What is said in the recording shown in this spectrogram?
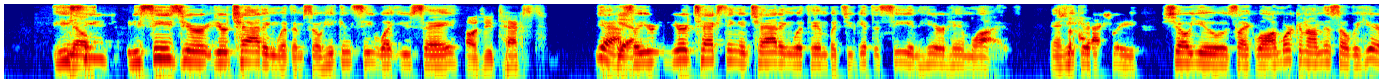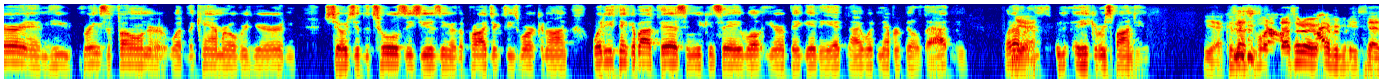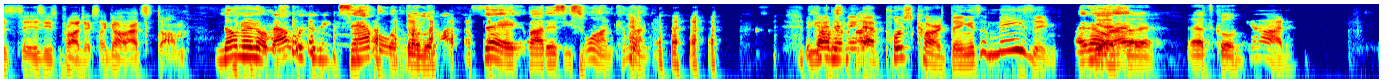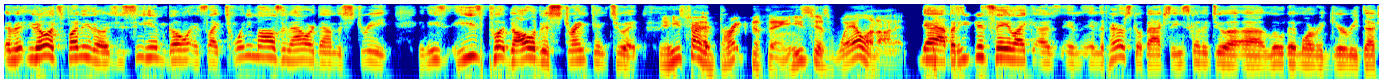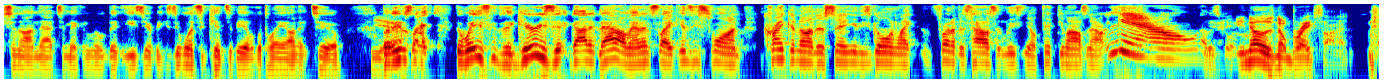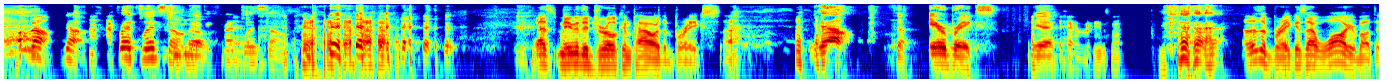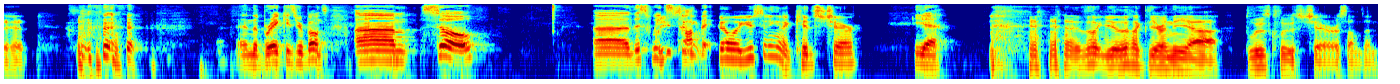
He No. sees he sees you're you're chatting with him, so he can see what you say. Oh, do you text? Yeah, Yeah. so you're you're texting and chatting with him, but you get to see and hear him live, and he can actually show you. It's like, well, I'm working on this over here, and he brings the phone or what the camera over here and shows you the tools he's using or the project he's working on. What do you think about this? And you can say, well, you're a big idiot, and I would never build that, and whatever. Yeah. And he can respond to you. Yeah, because that's what that's what everybody says to Izzy's projects. Like, oh, that's dumb. No, no, no. That was an example of Totally. what I say about Izzy Swan. Come on. the You guy don't just made my- that push card thing. It's amazing. I know, yeah, I right? saw that. That's cool. God. And you know what's funny though is you see him going. It's like 20 miles an hour down the street, and he's he's putting all of his strength into it. Yeah, he's trying to break the thing. He's just wailing on it. Yeah, but he did say like uh, in in the Periscope actually he's going to do a, a little bit more of a gear reduction on that to make it a little bit easier because he wants the kids to be able to play on it too. Yeah. But he was like the way he's, the gear he's got it now, man. It's like Izzy Swan cranking on this thing, and he's going like in front of his house at least you know 50 miles an hour. Meow. That was Yeah, cool. You know, there's no brakes on it. Oh no, no, Fred Flintstone, No. baby. Fred Yeah. Flintstone. That's maybe the drill can power the brakes. Yeah. So, air brakes. Yeah. oh, there's a break. Is that wall you're about to hit? and the break is your bones. Um, so, uh, this week's sitting- topic. Phil, are you sitting in a kid's chair? Yeah. it looks like, you look like you're in the uh, Blue's Clues chair or something.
